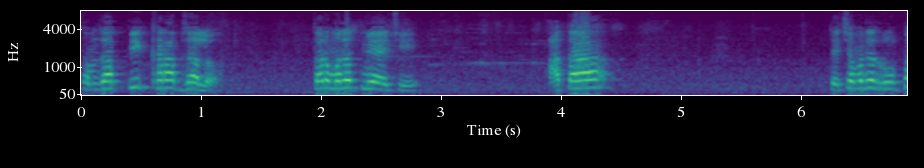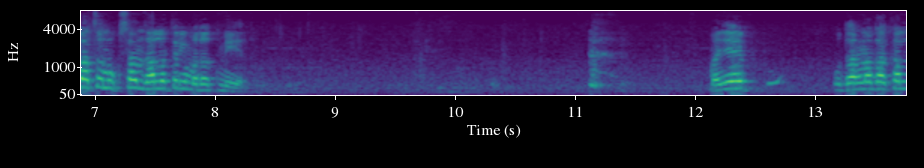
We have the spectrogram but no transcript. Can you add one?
समजा पीक खराब झालं तर मदत मिळायची. आता त्याच्यामध्ये रोपाचं नुकसान झालं तरी मदत मिळेल. म्हणजे उदाहरणादाखल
